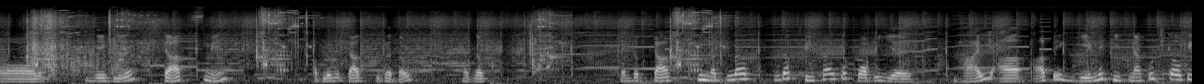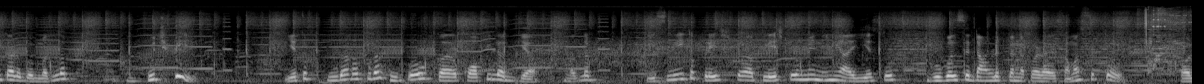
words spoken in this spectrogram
और देख लिया टास्क में आप लोगों को टास्क दिखाता हूँ। मतलब मतलब टास्क की मतलब पूरा फ्री फायर का कॉपी है। भाई आ, आप एक गेम में कितना कुछ कॉपी करोगे? मतलब कुछ भी। ये तो पूरा का पूरा कॉपी लग गया। मतलब इसलिए तो प्ले प्ले स्टोर में नहीं आई, ये तो गूगल से डाउनलोड करना पड़ रहा है, समझ सकते हो? और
